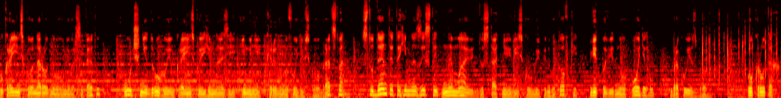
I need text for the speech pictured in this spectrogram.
Українського народного університету, учні другої української гімназії імені Кирило-Мефодіївського братства, студенти та гімназисти не мають достатньої військової підготовки, відповідного одягу, бракує зброї. У Крутах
